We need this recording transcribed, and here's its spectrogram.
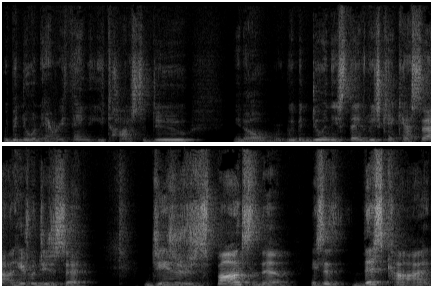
We've been doing everything that you taught us to do. You know, we've been doing these things. We just can't cast it out. And here's what Jesus said. Jesus responds to them. He says, This kind,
